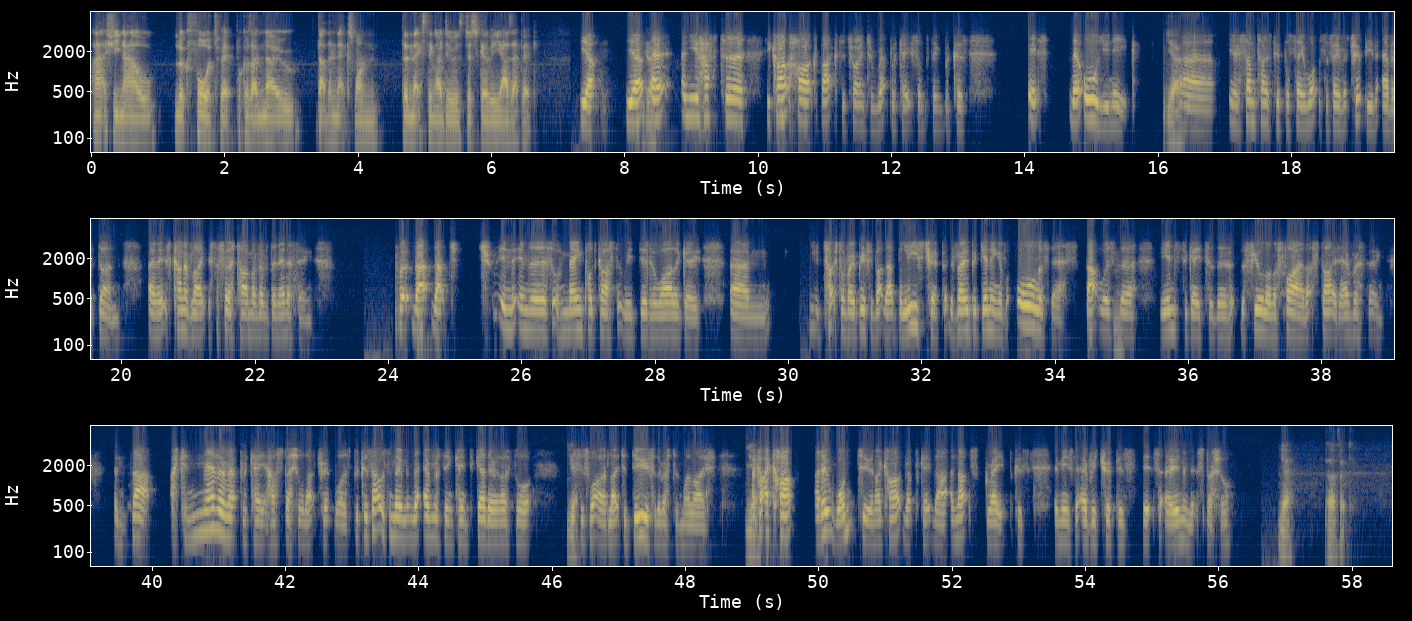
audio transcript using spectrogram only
I actually now look forward to it because I know that the next one, the next thing I do is just going to be as epic. Yeah, yeah, yeah. Uh, and you have to, you can't hark back to trying to replicate something because it's they're all unique. Yeah. Uh, you know, sometimes people say, "What was the favorite trip you've ever done?" And it's kind of like it's the first time I've ever done anything. But that that in in the sort of main podcast that we did a while ago, um, you touched on very briefly about that Belize trip at the very beginning of all of this. That was mm. the the instigator, the the fuel on the fire that started everything, and that I can never replicate how special that trip was because that was the moment that everything came together, and I thought, yeah. this is what I'd like to do for the rest of my life. Yeah. I, I can't I don't want to, and I can't replicate that, and that's great because it means that every trip is its own and it's special. Yeah, perfect,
